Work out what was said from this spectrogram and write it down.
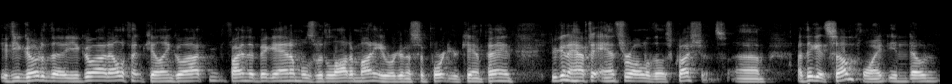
if you go to the you go out elephant killing go out and find the big animals with a lot of money who are going to support your campaign you're going to have to answer all of those questions. Um, i think at some point you know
